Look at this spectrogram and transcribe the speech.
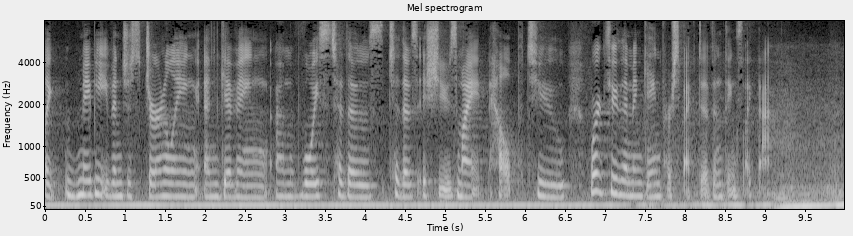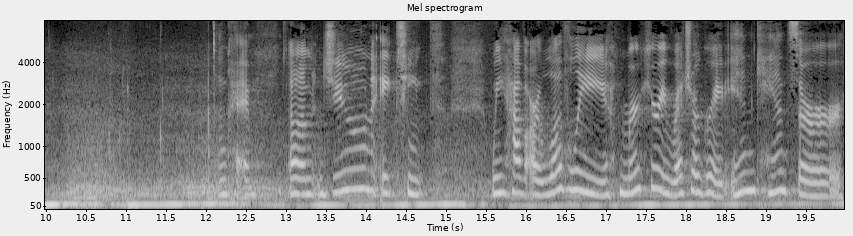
like maybe even just journaling and giving um, voice to those to those issues might help to work through them and gain perspective and things like that. Okay, um, June eighteenth. We have our lovely Mercury retrograde in Cancer.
